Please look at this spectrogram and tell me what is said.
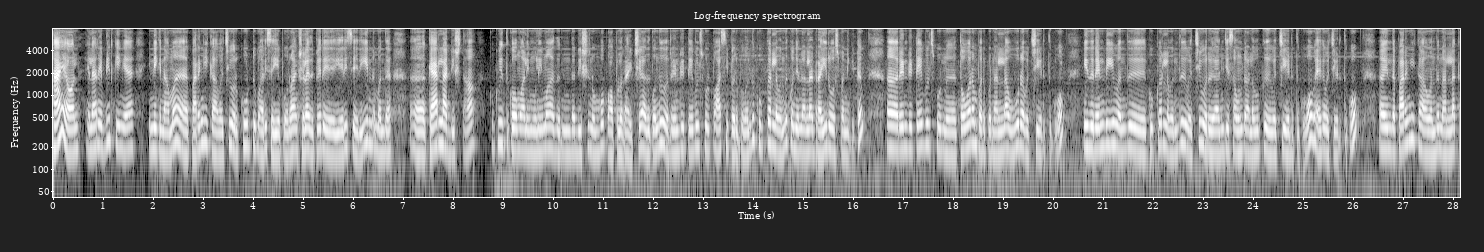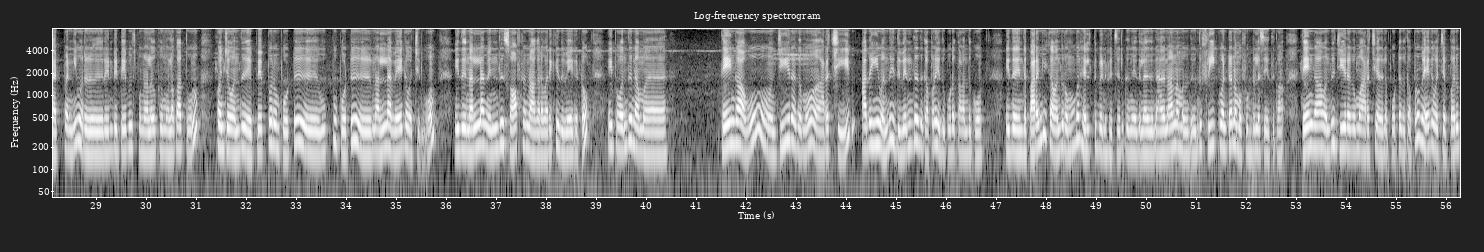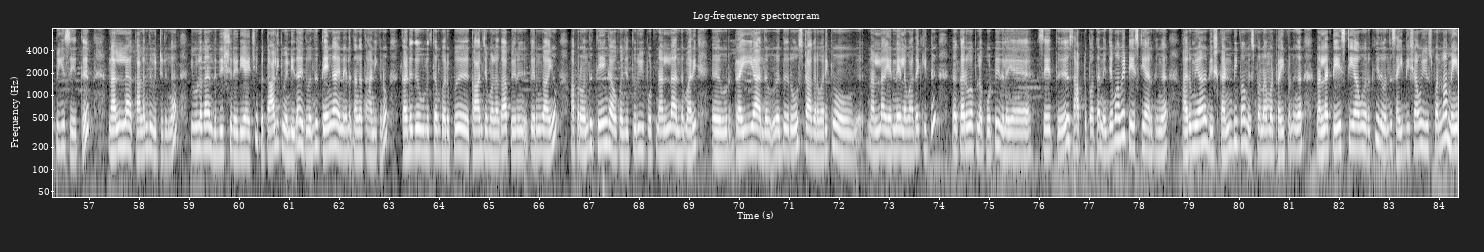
Hi all எல்லோரும் எப்படி இருக்கீங்க? இன்றைக்கி நாம் பரங்கிக்காய் வச்சு ஒரு கூட்டு மாதிரி செய்ய போகிறோம் ஆக்சுவலாக அது பேர் எரிசேரி. நம்ம இந்த கேரளா டிஷ் தான். குக் வித் கோமாளி மூலிமா அது இந்த டிஷ்ஷு ரொம்ப பாப்புலர் ஆயிடுச்சு. அதுக்கு வந்து ஒரு ரெண்டு டேபிள் ஸ்பூன் பாசிப்பருப்பு வந்து குக்கரில் வந்து கொஞ்சம் நல்லா ட்ரை ரோஸ்ட் பண்ணிக்கிட்டு ரெண்டு டேபிள் ஸ்பூன் துவரம் பருப்பு நல்லா ஊற வச்சு எடுத்துக்குவோம். இது ரெண்டையும் வந்து குக்கரில் வந்து வச்சு ஒரு அஞ்சு சவுண்டு அளவுக்கு வச்சு எடுத்துக்குவோம். வேக வச்சு எடுத்துக்குவோம். இந்த பரங்கிக்காய் வந்து நல்லா கட் பண்ணி ஒரு ரெண்டு டேபிள் ஸ்பூன் அளவுக்கு மிளகாத்தூளும் கொஞ்சம் வந்து பெப்பரும் போட்டு உப்பு போட்டு நல்லா வேக வச்சுடுவோம். இது நல்லா வெந்து சாஃப்டன் ஆகிற வரைக்கும் இது வேகட்டும். இப்போ வந்து நம்ம தேங்காவும் ஜீரகமும் அரைச்சி அதையும் வந்து இது வெந்ததுக்கப்புறம் இது கூட கலந்துக்குவோம். இது இந்த பரங்கிக்காய் வந்து ரொம்ப ஹெல்த் பெனிஃபிட்ஸ் இருக்குங்க. இதில் அதனால் நம்ம இது வந்து ஃப்ரீக்வெண்ட்டாக நம்ம ஃபுட்டில் சேர்த்துக்கலாம். தேங்காய் வந்து ஜீரகமும் அரைச்சி அதில் போட்டதுக்கப்புறம் வேக வச்ச பருப்பையும் சேர்த்து நல்லா கலந்து விட்டுடுங்க. இவ்வளோ தான் இந்த டிஷ் ரெடி ஆயிடுச்சு. இப்போ தாளிக்க வேண்டியதாக இது வந்து தேங்காய் எண்ணெயில் தாங்க தாளிக்கணும். கடுகு உளுத்தம் பருப்பு காஞ்ச மிளகா பெரு பெருங்காயம் அப்புறம் வந்து தேங்காவை கொஞ்சம் துருவி போட்டு நல்லா அந்த மாதிரி ஒரு ட்ரையாக அந்த இது ரோஸ்ட் ஆகிற வரைக்கும் நல்லா எண்ணெயில் வதக்கிட்டு கருவேப்பிலை போட்டு இதில் சேர்த்து சாப்பிட்டு பார்த்தா நிஜமாகவே டேஸ்டியாக இருக்குங்க. அருமையான டிஷ் கண்டிப்பாக மிஸ் பண்ணாமல் ட்ரை பண்ணுங்கள் நல்லா டேஸ்டியாகவும் இருக்குது இது வந்து சைட் டிஷ்ஷாகவும் யூஸ் பண்ணலாம். மெயின்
